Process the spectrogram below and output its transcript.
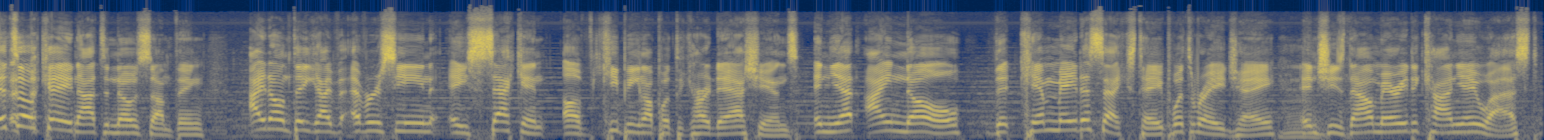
It's okay not to know something. I don't think I've ever seen a second of Keeping Up with the Kardashians, and yet I know that Kim made a sex tape with Ray J, and mm. she's now married to Kanye West.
